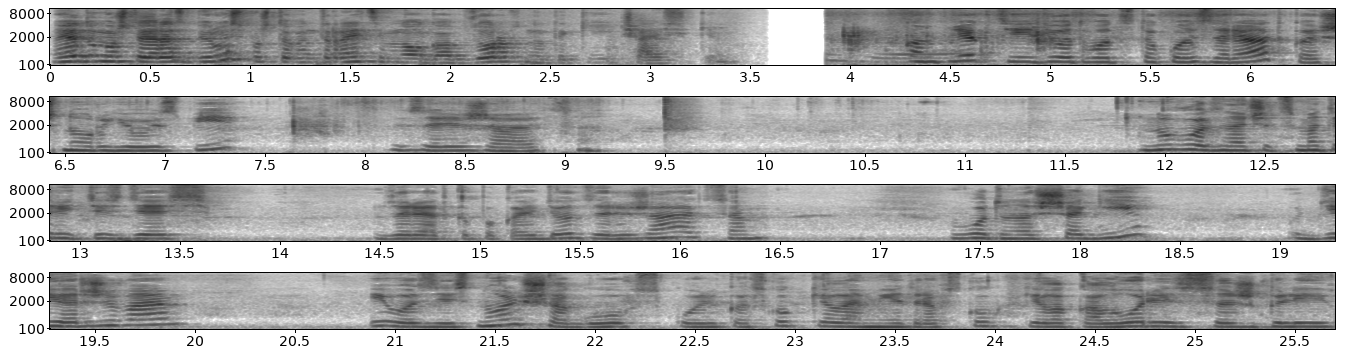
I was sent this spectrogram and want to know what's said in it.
Но я думаю, что я разберусь, потому что в интернете много обзоров на такие часики. В комплекте идет вот с такой зарядкой, шнур USB, заряжается. Ну вот, значит, смотрите, здесь зарядка пока идет, заряжается. Вот у нас шаги. Удерживаем. И вот здесь 0 шагов. Сколько? Сколько километров? Сколько килокалорий сожгли?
